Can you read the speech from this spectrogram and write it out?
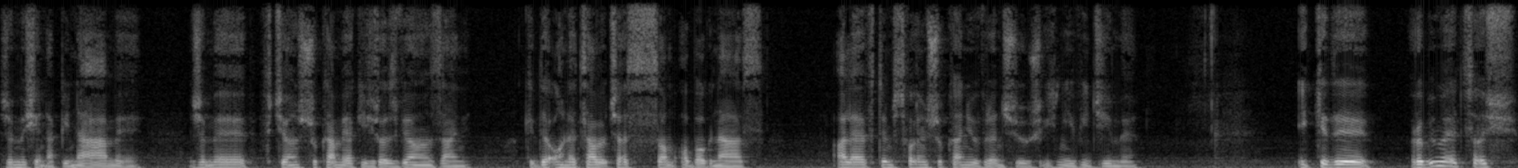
że my się napinamy, że my wciąż szukamy jakichś rozwiązań, kiedy one cały czas są obok nas, ale w tym swoim szukaniu wręcz już ich nie widzimy. I kiedy robimy coś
